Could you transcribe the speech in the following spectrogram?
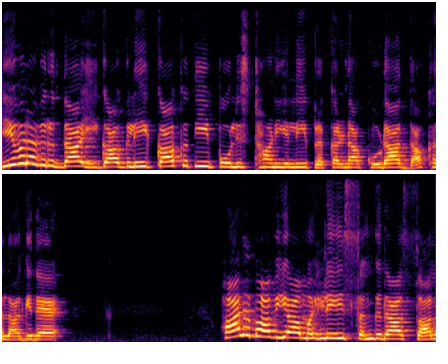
ಇವರ ವಿರುದ್ಧ ಈಗಾಗಲೇ ಕಾಕತಿ ಪೊಲೀಸ್ ಠಾಣೆಯಲ್ಲಿ ಪ್ರಕರಣ ಕೂಡ ದಾಖಲಾಗಿದೆ. ಹಾಲಬಾವಿಯ ಮಹಿಳೆ ಸಂಘದ ಸಾಲ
